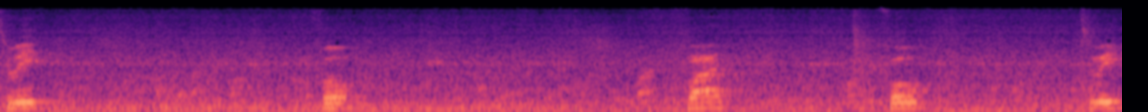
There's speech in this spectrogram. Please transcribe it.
3 4 5 4 3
